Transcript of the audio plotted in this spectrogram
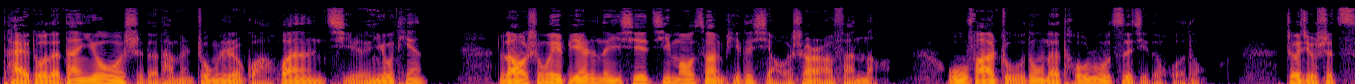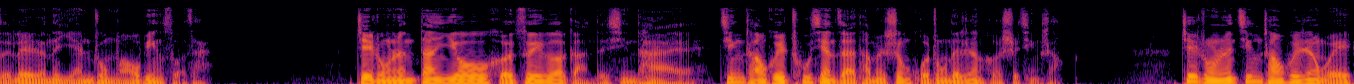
太多的担忧使得他们终日寡欢、杞人忧天，老是为别人的一些鸡毛蒜皮的小事而烦恼，无法主动的投入自己的活动。这就是此类人的严重毛病所在。这种人担忧和罪恶感的心态，经常会出现在他们生活中的任何事情上。这种人经常会认为，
